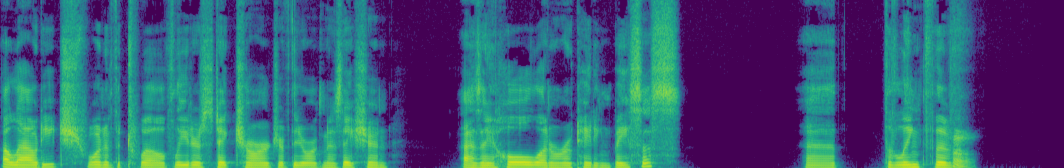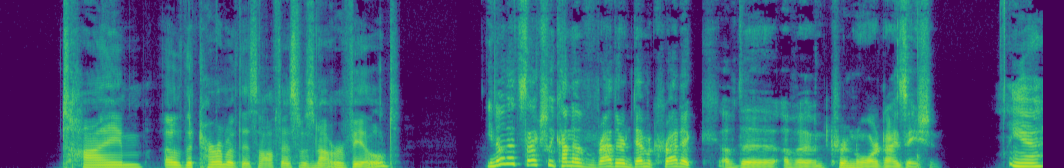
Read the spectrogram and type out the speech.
allowed each one of the twelve leaders to take charge of the organization as a whole on a rotating basis. Uh, the length of Hmm. time of the term of this office was not revealed. You know, that's actually kind of rather democratic of the of a criminal organization. Yeah.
